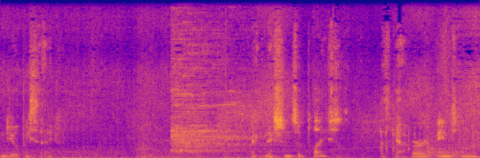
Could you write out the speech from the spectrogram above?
and you'll be safe. Technicians are placed. Let's get hurricanes on them.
